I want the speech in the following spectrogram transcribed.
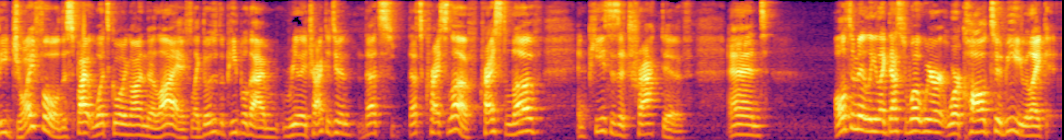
be joyful despite what's going on in their life. Like those are the people that I'm really attracted to, and that's that's Christ's love. Christ's love and peace is attractive, and ultimately, like that's what we're we're called to be. Like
